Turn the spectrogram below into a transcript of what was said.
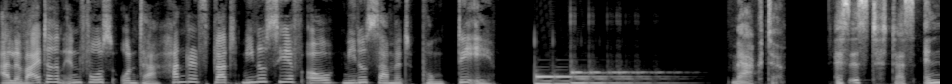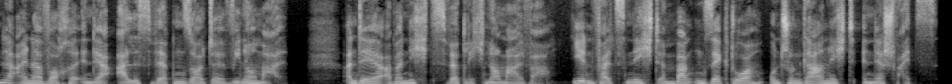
Alle weiteren Infos unter handelsblatt-cfo-summit.de. Märkte. Es ist das Ende einer Woche, in der alles wirken sollte wie normal, an der aber nichts wirklich normal war. Jedenfalls nicht im Bankensektor und schon gar nicht in der Schweiz.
